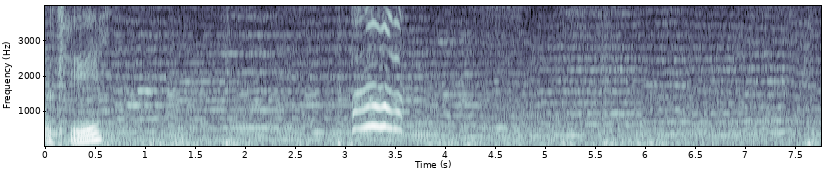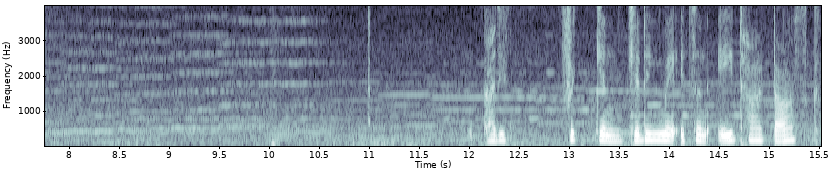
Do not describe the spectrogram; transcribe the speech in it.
Okay. Are you freaking kidding me? It's an 8 hour task.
